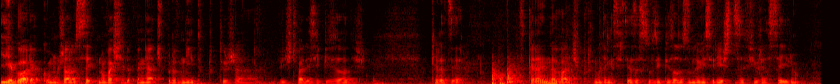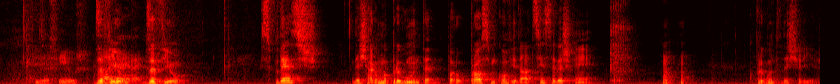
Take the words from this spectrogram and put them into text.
E agora, como já sei que não vais ser apanhado desprevenido, porque tu já viste vários episódios, quero dizer, se calhar ainda vais, porque não tenho a certeza se os episódios onde eu inseri este desafio já saíram. Desafios? Desafio, ai, ai, ai. desafio. Se pudesses deixar uma pergunta para o próximo convidado sem saberes quem é, que pergunta deixarias?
